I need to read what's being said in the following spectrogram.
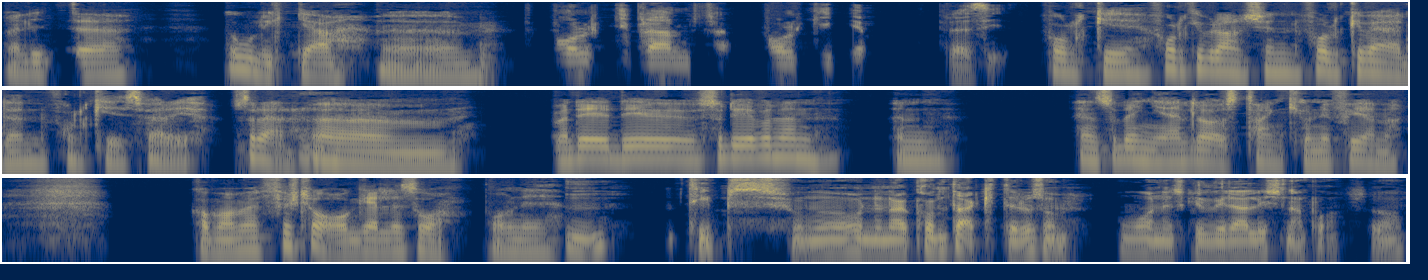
med lite olika... folk i branschen, folk i precis. Folk i, folk i branschen, folk i världen, folk i Sverige. Sådär. Mm. men det, det, så det är väl en, en än så länge en lös tanke och ni får gärna komma med förslag eller så. Om ni... Mm. Tips, om ni har några kontakter och så, om vad ni skulle vilja lyssna på. Så.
